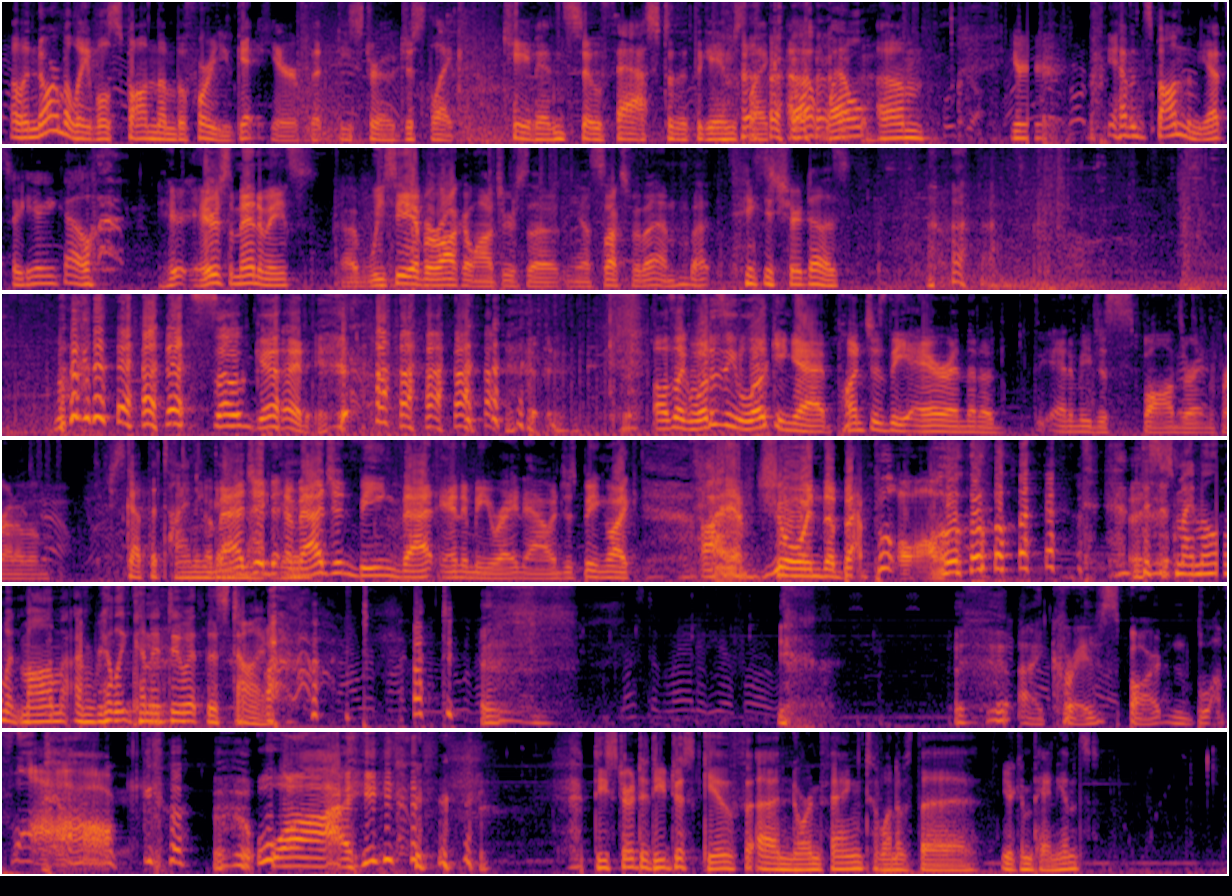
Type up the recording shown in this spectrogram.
Well, and normally we'll spawn them before you get here, but Distro just like came in so fast that the game's like, uh, well, um, you're you haven't spawned them yet, so here you go. Here, here's some enemies. Uh, we see you have a rocket launcher, so you know, sucks for them. But it sure does. Look at that! that's so good. I was like, what is he looking at? Punches the air, and then a the enemy just spawns right in front of him. Just got the timing. Imagine, imagine being that enemy right now and just being like, "I have joined the battle." This is my moment, Mom. I'm really gonna do it this time. I crave Spartan blood. Fuck! Why? Distro, did you just give uh, Nornfang to one of the your companions?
